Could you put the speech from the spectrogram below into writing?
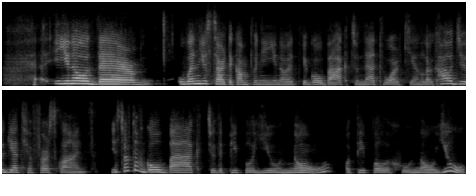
you know there when you start a company you know if you go back to networking like how do you get your first clients you sort of go back to the people you know or people who know you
